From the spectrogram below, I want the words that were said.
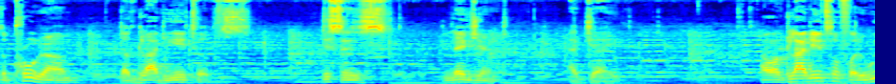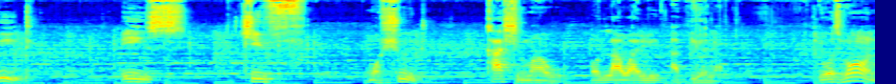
the program The Gladiators. This is Legend Ajayi. Our gladiator for the week is Chief Moshood Kashimawo Olawale Abiola. He was born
